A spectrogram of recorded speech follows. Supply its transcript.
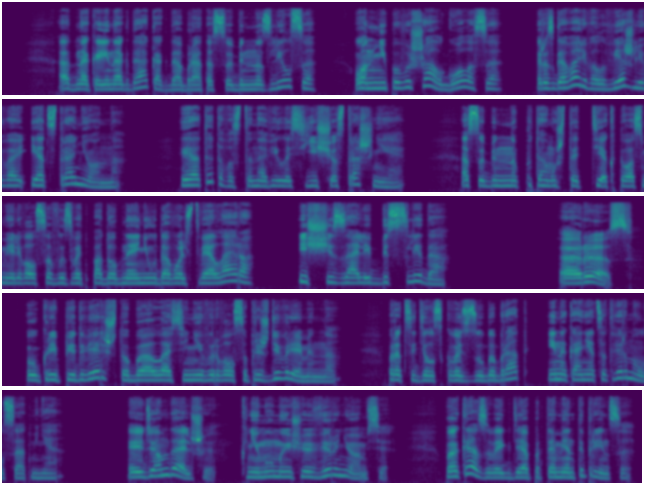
Однако иногда, когда брат особенно злился, он не повышал голоса, разговаривал вежливо и отстраненно. И от этого становилось еще страшнее. Особенно потому, что те, кто осмеливался вызвать подобное неудовольствие Лайра, исчезали без следа. «А раз, укрепи дверь, чтобы Аласи не вырвался преждевременно», процедил сквозь зубы брат и, наконец, отвернулся от меня. Идем дальше. К нему мы еще вернемся. Показывай, где апартаменты принца».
